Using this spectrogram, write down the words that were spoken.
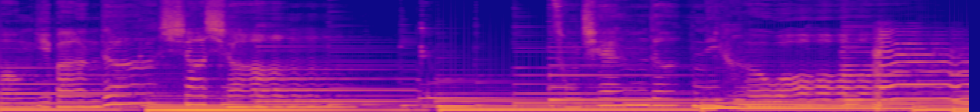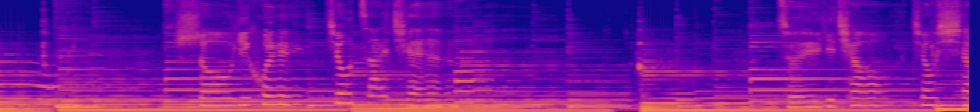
梦一般的遐想。从前的一挥就再见，嘴一翘就笑。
